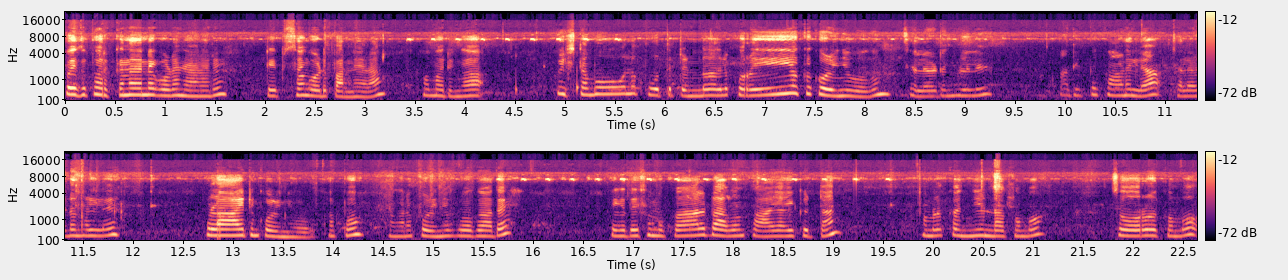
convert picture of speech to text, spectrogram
അപ്പോൾ ഇത് പെറുക്കുന്നതിന്റെ കൂടെ ഞാനൊരു ടിപ്സും കൂടി പറഞ്ഞുതരാം. അപ്പോൾ മുരിങ്ങ ഇഷ്ടംപോലെ പൂത്തിട്ടുണ്ട്. അതിൽ കുറേയൊക്കെ കൊഴിഞ്ഞു പോകും. ചിലയിടങ്ങളിൽ അതിപ്പോൾ കാണില്ല. ചിലയിടങ്ങളിൽ ഫുള്ളായിട്ടും കൊഴിഞ്ഞു പോകും. അപ്പോൾ അങ്ങനെ കൊഴിഞ്ഞു പോകാതെ ഏകദേശം മുക്കാൽ ഭാഗം കായായി കിട്ടാൻ നമ്മൾ കഞ്ഞി ഉണ്ടാക്കുമ്പോൾ ചോറ് വെക്കുമ്പോൾ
